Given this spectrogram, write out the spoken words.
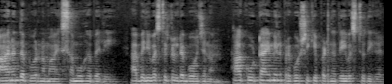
ആനന്ദപൂർണമായ സമൂഹബലി ആ ബലിവസ്തുക്കളുടെ ഭോജനം ആ കൂട്ടായ്മയിൽ പ്രഘോഷിക്കപ്പെടുന്ന ദൈവസ്തുതികൾ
